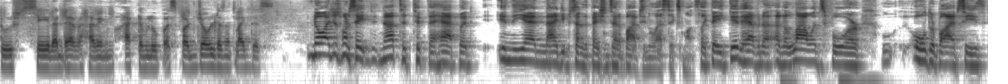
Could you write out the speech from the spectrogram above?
to say that they're having active lupus. But Joel doesn't like this. No, I just want to say, not to tip the hat, but in the end, 90% of the patients had a biopsy in the last six months. Like they did have an, an allowance for older biopsies,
